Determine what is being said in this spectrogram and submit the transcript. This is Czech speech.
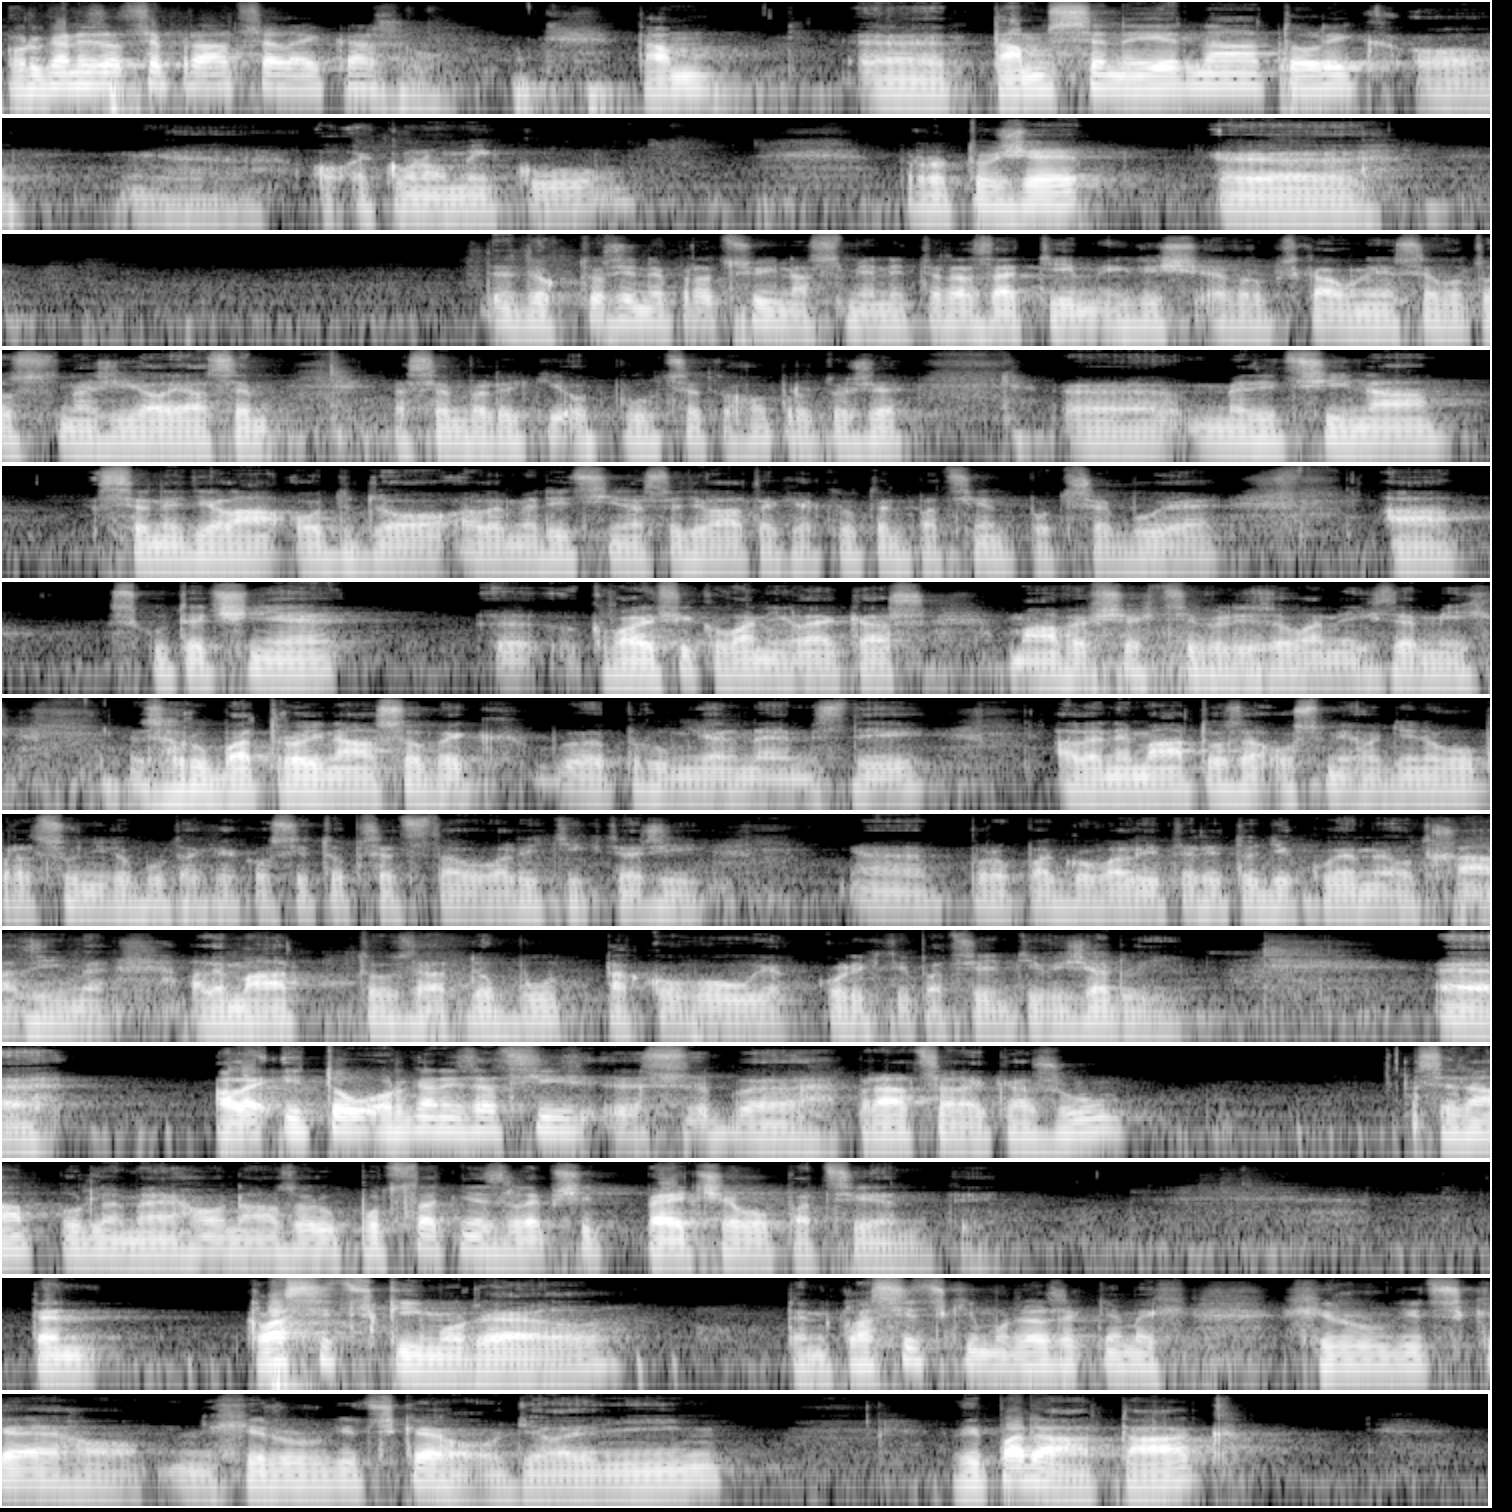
Organizace práce lékařů. Tam, eh, tam se nejedná tolik o, eh, o ekonomiku, protože eh, doktoři nepracují na směny, teda zatím, i když Evropská unie se o to snaží, ale já jsem, já jsem veliký odpůrce toho, protože medicína se nedělá od do, ale medicína se dělá tak, jak to ten pacient potřebuje a skutečně Eh, kvalifikovaný lékař má ve všech civilizovaných zemích zhruba trojnásobek eh, průměrné mzdy, ale nemá to za 8-hodinovou pracovní dobu, tak jako si to představovali ti, kteří eh, propagovali, tedy to děkujeme, odcházíme, ale má to za dobu takovou, jakkoliv ty pacienti vyžadují. Ale i tou organizací práce lékařů se dá podle mého názoru podstatně zlepšit péče o pacienty ten klasický model, ten klasický model, řekněme, chirurgického, chirurgického oddělení vypadá tak,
